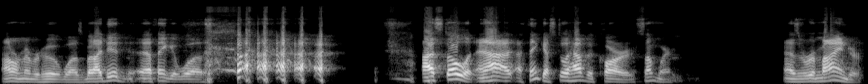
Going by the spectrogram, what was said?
I don't remember who it was, but I did. I think it was. I stole it, and I, I, think I still have the car somewhere as a reminder.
